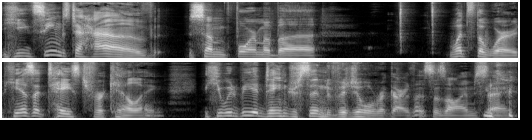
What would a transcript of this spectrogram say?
He seems to have some form of a what's the word? He has a taste for killing. He would be a dangerous individual regardless is all i'm saying.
